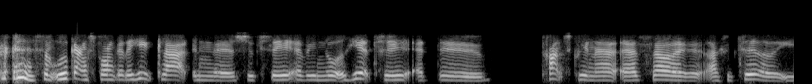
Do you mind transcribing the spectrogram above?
Som udgangspunkt er det helt klart en succes, at vi er nået hertil, at transkvinder er så accepteret i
